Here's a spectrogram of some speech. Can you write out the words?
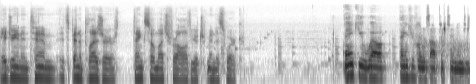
Adrien and Tim, it's been a pleasure. Thanks so much for all of your tremendous work. Thank you, Will. Thank you for this opportunity.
